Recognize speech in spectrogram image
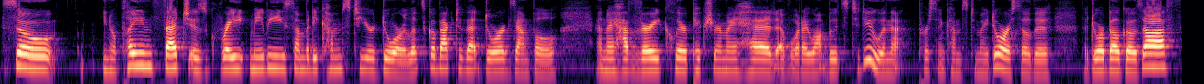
So, you know, playing fetch is great. Maybe somebody comes to your door. Let's go back to that door example. And I have a very clear picture in my head of what I want Boots to do when that person comes to my door. So the, the doorbell goes off.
